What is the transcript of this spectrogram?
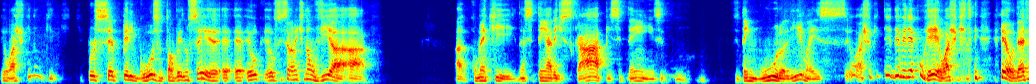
eu acho que não, que, por ser perigoso, talvez, não sei, é, é, eu, eu sinceramente não vi a, a como é que, né, se tem área de escape, se tem, se tem muro ali, mas eu acho que te, deveria correr, eu acho que tem, eu, deve,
